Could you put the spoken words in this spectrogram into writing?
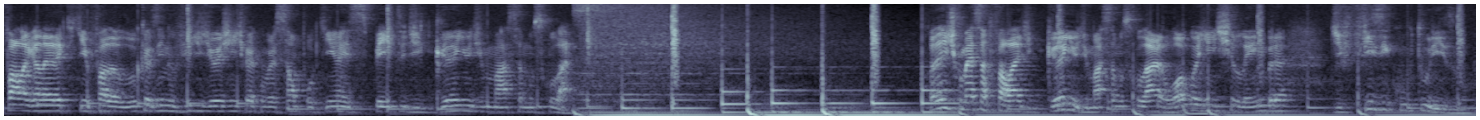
Fala galera, aqui quem fala é o Lucas e no vídeo de hoje a gente vai conversar um pouquinho a respeito de ganho de massa muscular. Quando a gente começa a falar de ganho de massa muscular, logo a gente lembra de fisiculturismo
